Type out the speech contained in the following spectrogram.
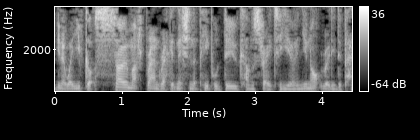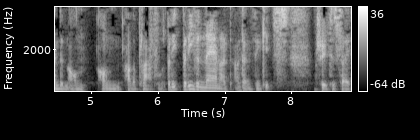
you know where you've got so much brand recognition that people do come straight to you and you're not really dependent on on other platforms. But but even then, I, I don't think it's true to say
